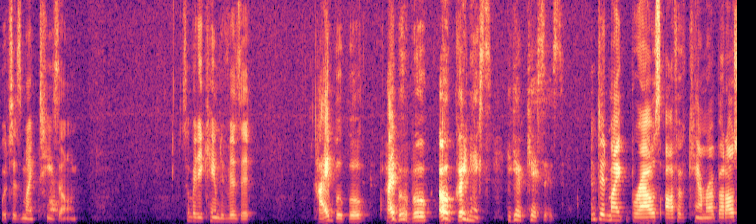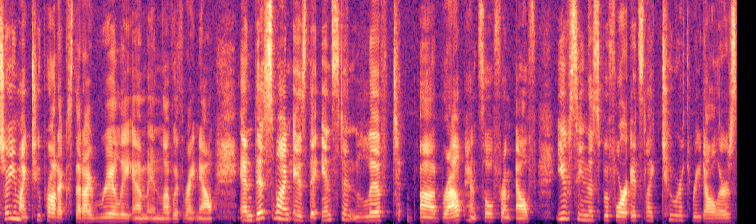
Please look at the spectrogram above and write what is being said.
which is my T-zone. Somebody came to visit. Hi, boo-boo. Hi, boo-boo. Oh, goodness. He gave kisses did my brows off of camera but i'll show you my two products that i really am in love with right now. And this one is the instant lift uh, brow pencil from elf you've seen this before. It's like two or three dollars.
